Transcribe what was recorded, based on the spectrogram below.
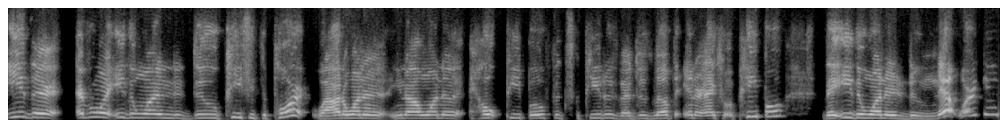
either everyone either wanted to do PC support. Well, I don't want to, you know, I want to help people fix computers. I just love the interaction with people. They either wanted to do networking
